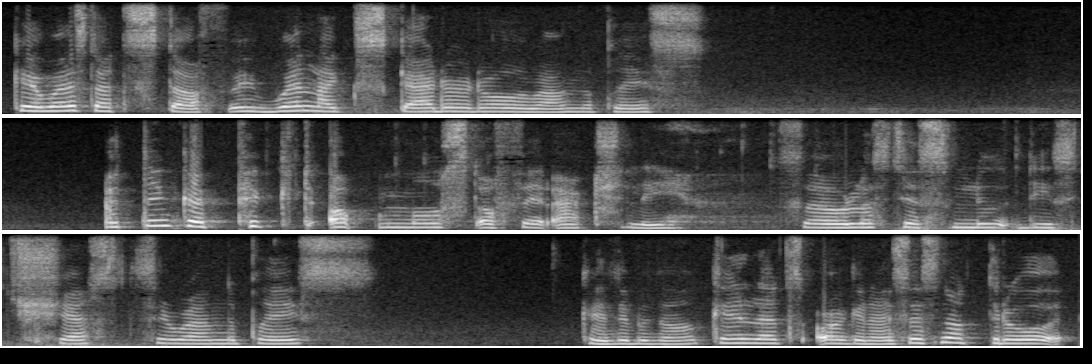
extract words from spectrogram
Okay, where's that stuff? It went like scattered all around the place. I think I picked up most of it actually. So let's just loot these chests around the place. Okay, there we go. Okay, let's organize. Let's not throw it.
